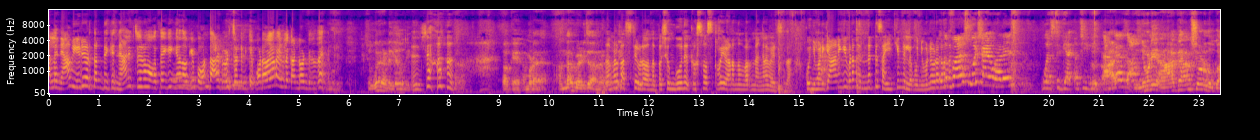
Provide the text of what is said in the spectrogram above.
അല്ല ഞാൻ വീഡിയോ എടുത്തോണ്ടിരിക്കും. ഞാൻ ഇച്ചിരി മുഖത്തേക്ക് ഇങ്ങനെ നോക്കി ഫോൺ താഴെ പിടിച്ചോണ്ടിരിക്കും. കൊടവേറെ കണ്ടോണ്ടിരുന്നേ. ചുങ്കുനെ കണ്ടില്ലേ തോന്നി? ഓക്കെ നമ്മുടെ അന്നേരം മേടിച്ചതാണ് നമ്മൾ ഫസ്റ്റ് ഇവിടെ വന്നപ്പോ ശുങ്കുവിന് ക്രിസ്മസ് ട്രീ വേണമെന്നും പറഞ്ഞ് അങ്ങനെ മേടിച്ചതാ. കുഞ്ഞുമണിക്കാണെങ്കിൽ ഇവിടെ നിന്നിട്ട് സഹിക്കുന്നില്ല. കുഞ്ഞുമണി ഇവിടെ കുഞ്ഞുമണി ആകാംക്ഷയോടെ നോക്കും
